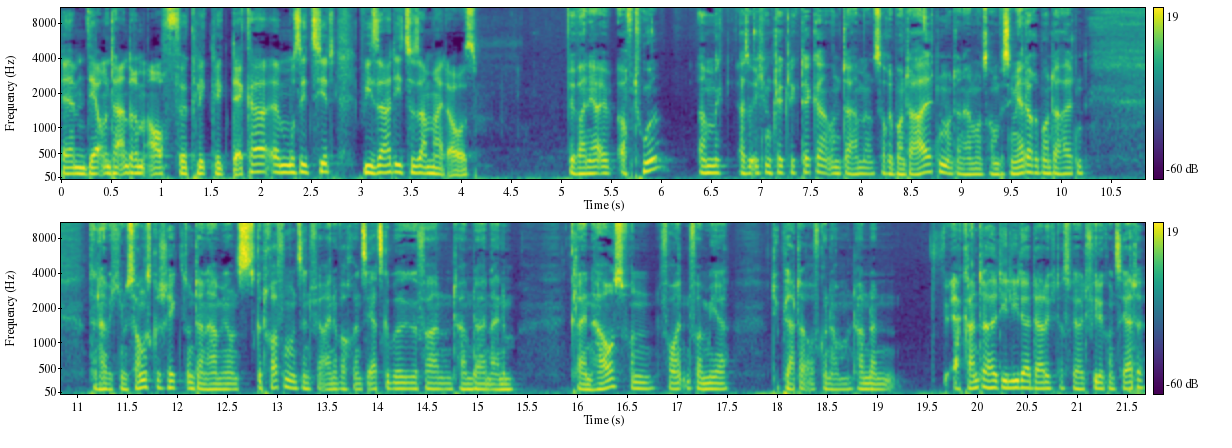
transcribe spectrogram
ähm, der unter anderem auch für Klick Klick Decker äh, musiziert. Wie sah die Zusammenarbeit aus? Wir waren ja auf Tour, ähm, also ich und Klick Klick Decker, und da haben wir uns darüber unterhalten und dann haben wir uns noch ein bisschen mehr darüber unterhalten. Dann habe ich ihm Songs geschickt und dann haben wir uns getroffen und sind für eine Woche ins Erzgebirge gefahren und haben da in einem kleinen Haus von Freunden von mir die Platte aufgenommen und haben dann, er kannte halt die Lieder dadurch, dass wir halt viele Konzerte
